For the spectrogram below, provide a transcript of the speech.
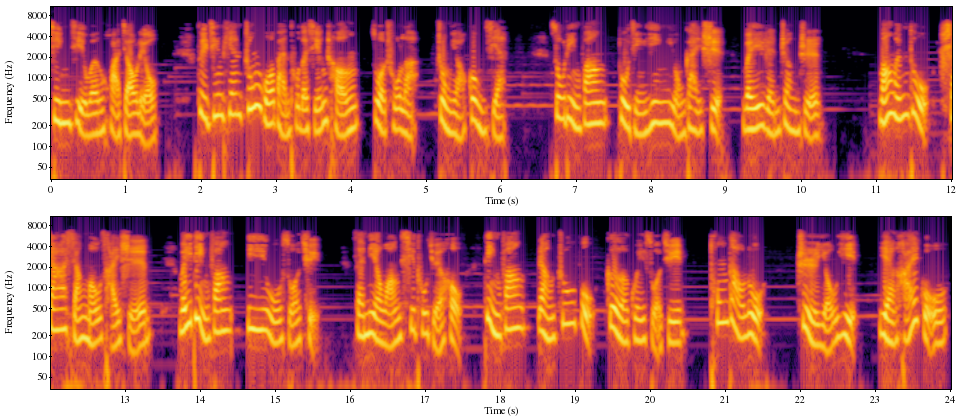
经济文化交流，对今天中国版图的形成做出了重要贡献。苏定方不仅英勇盖世，为人正直。王文度杀降谋才时，韦定方一无所取。在灭亡西突厥后，定方让诸部各归所居，通道路，治游役，掩骸骨，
